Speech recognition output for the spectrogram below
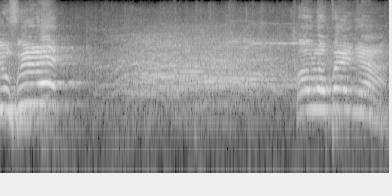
You feel it? Pablo Peña.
